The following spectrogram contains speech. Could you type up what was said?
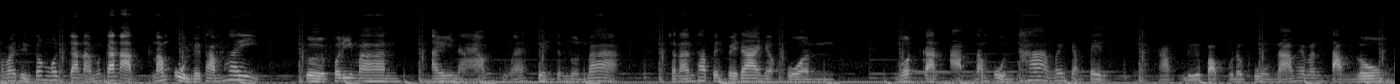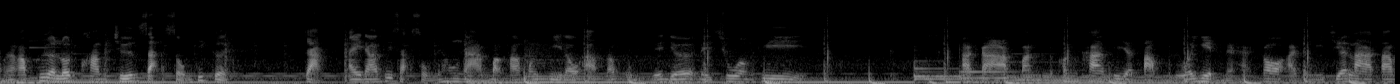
ทำไมถึงต้องงดการอาบการอาบน้ำอุ่นเลยทำให้เกิดปริมาณไอน้ำถูกไหมเป็นจำนวนมาก ฉะนั้นถ้าเป็นไปได้เนี่ยควรงดการอาบน้ำอุ่นถ้าไม่จำเป็นนะครับหรือปรับอุณหภูมิน้ำให้มันต่ำลงนะครับเพื่อลดความชื้นสะสมที่เกิดจากไอ้น้ำที่สะสมในห้องน้ำบางครั้งบางทีเราอาบน้ำอุ่นเยอะๆในช่วงที่ อากาศมันค่อนข้างที่จะต่ำหรือว่าเย็นนะฮะก็อาจจะมีเชื้อราตาม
